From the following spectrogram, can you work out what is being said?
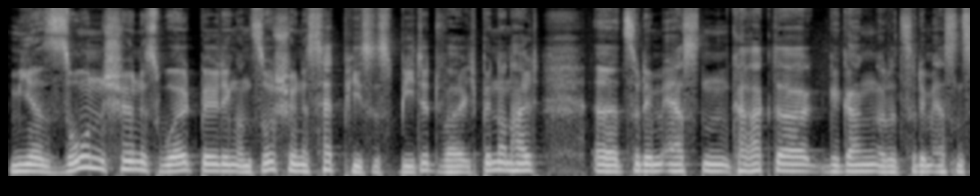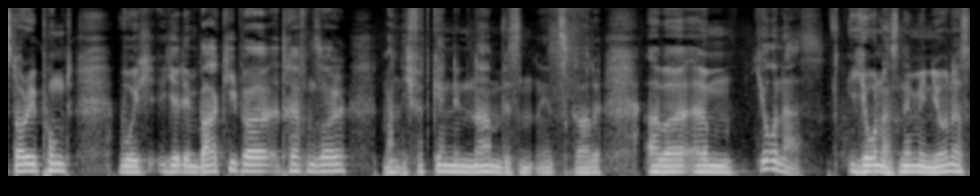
mir so ein schönes Worldbuilding und so schöne Set-Pieces bietet, weil ich bin dann halt äh, zu dem ersten Charakter gegangen oder zu dem ersten Storypunkt, wo ich hier den Barkeeper treffen soll. Mann, ich würde gerne den Namen wissen jetzt gerade. Aber ähm, Jonas. Jonas, nennen wir ihn Jonas.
